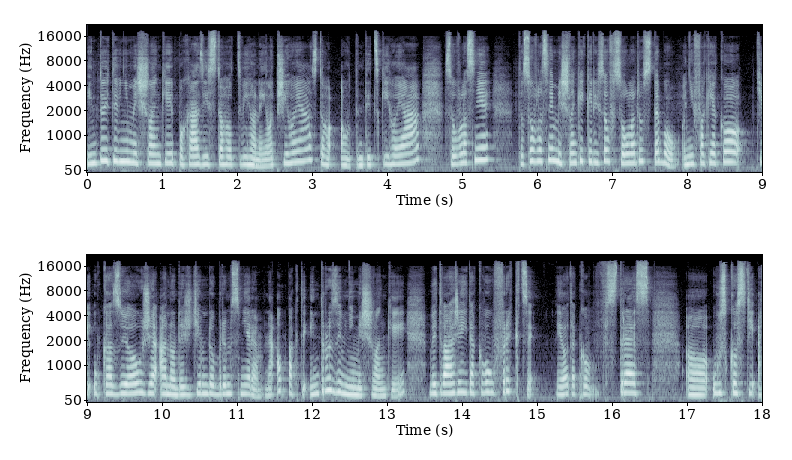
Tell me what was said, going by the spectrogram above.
Intuitivní myšlenky pochází z toho tvýho nejlepšího já, z toho autentického já. Jsou vlastně, to jsou vlastně myšlenky, které jsou v souladu s tebou. Oni fakt jako ti ukazují, že ano, jdeš tím dobrým směrem. Naopak, ty intruzivní myšlenky vytvářejí takovou frikci. Jo, takový stres, uh, úzkosti a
